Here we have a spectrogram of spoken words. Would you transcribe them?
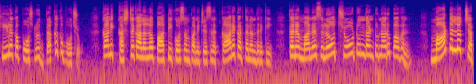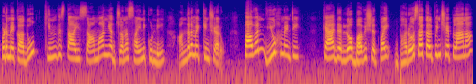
కీలక పోస్టులు దక్కకపోవచ్చు. కానీ కష్టకాలంలో పార్టీ కోసం పనిచేసిన కార్యకర్తలందరికీ తన మనసులో చోటుందంటున్నారు పవన్. మాటల్లో చెప్పడమే కాదు కింది స్థాయి సామాన్య జన సైనికుణ్ణి అందలమెక్కించారు. పవన్ వ్యూహమేంటి? క్యాడర్లో భవిష్యత్పై భరోసా కల్పించే ప్లానా?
